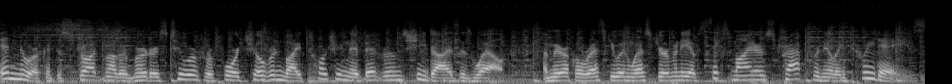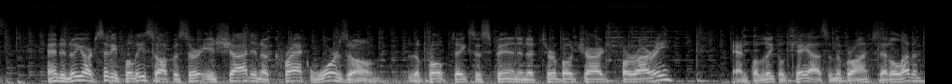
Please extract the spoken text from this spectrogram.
In Newark, a distraught mother murders two of her four children by torching their bedrooms. She dies as well. A miracle rescue in West Germany of six miners trapped for nearly three days. And a New York City police officer is shot in a crack war zone. The Pope takes a spin in a turbocharged Ferrari. And political chaos in the Bronx at 11.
